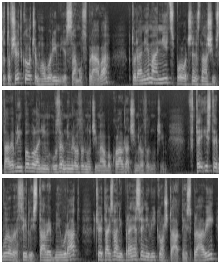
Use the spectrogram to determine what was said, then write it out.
Toto všetko, o čom hovorím, je samozpráva, ktorá nemá nič spoločné s našim stavebným povolením, územným rozhodnutím alebo kolaudačným rozhodnutím. V tej istej budove sídli stavebný úrad, čo je tzv. prenesený výkon štátnej správy,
